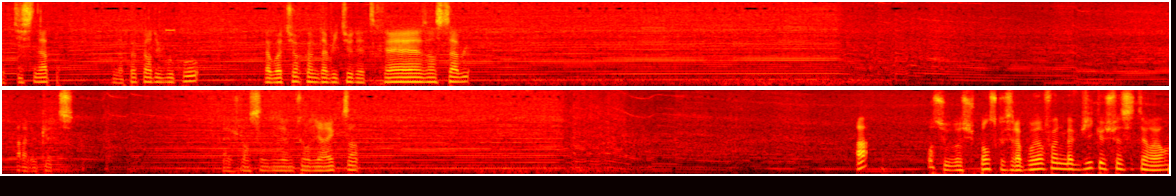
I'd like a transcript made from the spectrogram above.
Le petit snap. On n'a pas perdu beaucoup. La voiture, comme d'habitude, est très instable. Ah, le cut. je lance un deuxième tour direct. Ah oh, Je pense que c'est la première fois de ma vie que je fais cette erreur.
